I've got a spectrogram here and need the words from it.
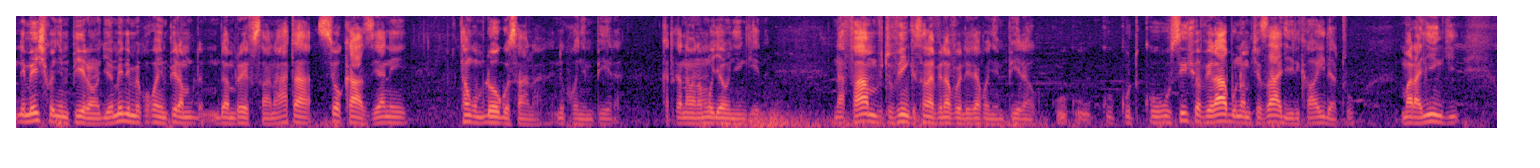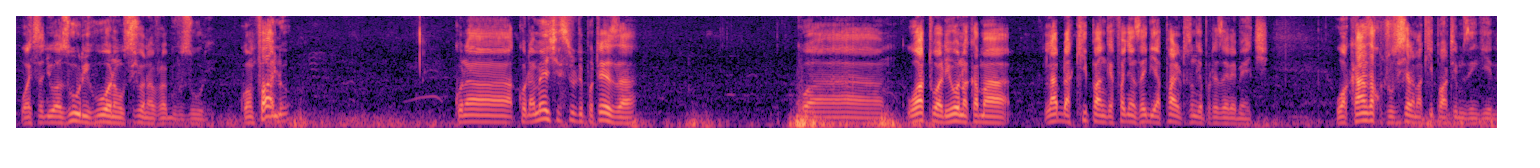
nimeishi kwenye mpira, unajua mimi nimekuwa kwenye mpira muda mrefu sana, hata sio kazi, yani tangu mdogo sana niko kwenye mpira katika namna moja au nyingine. Nafahamu vitu vingi sana vinavyoendelea kwenye mpira. Ku- ku- ku- ku- Kuhusishwa vilabu na mchezaji ni kawaida tu. Mara nyingi wachezaji wazuri huwa wanahusishwa na vilabu vizuri. Kwa mfano, kuna kuna mechi sisi tulipoteza kwa watu waliona kama labda kipa angefanya zaidi ya pale tusingepoteza ile mechi, wakaanza kutuhusisha na makipa wa timu zingine.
